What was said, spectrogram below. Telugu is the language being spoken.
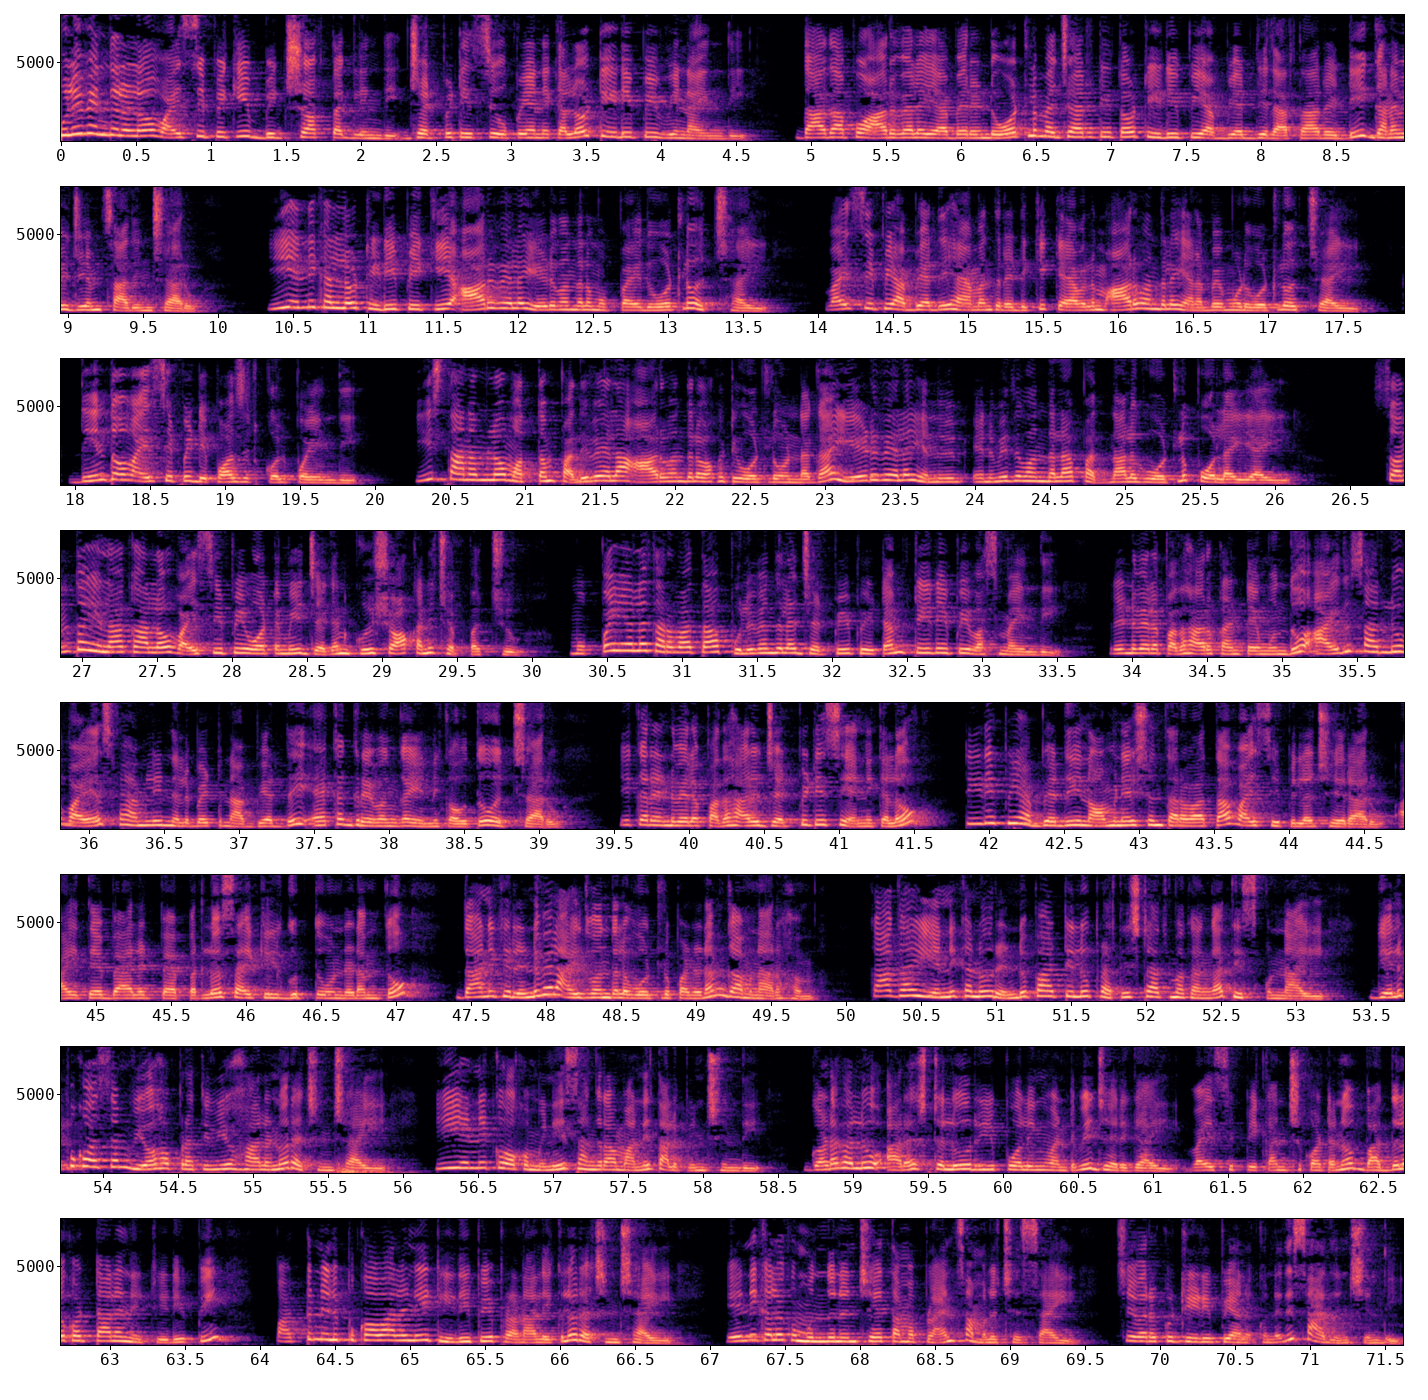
పులివెందులలో వైసీపీకి బిగ్ షాక్ తగిలింది. జడ్పీటీసీ ఉప ఎన్నికల్లో టీడీపీ విన్ అయింది. దాదాపు ఆరు వేల యాభై రెండు ఓట్ల మెజారిటీతో టీడీపీ అభ్యర్థి లతారెడ్డి ఘన విజయం సాధించారు. ఈ ఎన్నికల్లో టీడీపీకి ఆరు వేల ఏడు వందల ముప్పై ఐదు ఓట్లు వచ్చాయి. వైసీపీ అభ్యర్థి హేమంత్ రెడ్డికి కేవలం ఆరు వందల ఎనభై మూడు ఓట్లు వచ్చాయి. దీంతో వైసీపీ డిపాజిట్ కోల్పోయింది. ఈ స్థానంలో మొత్తం పదివేల ఆరు వందల ఒకటి ఓట్లు ఉండగా ఏడు వేల ఎనిమిది ఎనిమిది వందల పద్నాలుగు ఓట్లు పోలయ్యాయి. సొంత ఇలాకాలో వైసీపీ ఓటమి జగన్కు షాక్ అని చెప్పొచ్చు. ముప్పై ఏళ్ళ తర్వాత పులివెందుల జడ్పీ పీఠం టీడీపీ వశమైంది. రెండు వేల పదహారు కంటే ముందు ఐదు సార్లు వైఎస్ ఫ్యామిలీ నిలబెట్టిన అభ్యర్థి ఏకగ్రీవంగా ఎన్నికవుతూ వచ్చారు. ఇక రెండు వేల పదహారు జడ్పీటీసీ ఎన్నికలో టీడీపీ అభ్యర్థి నామినేషన్ తర్వాత వైసీపీలో చేరారు. అయితే బ్యాలెట్ పేపర్లో సైకిల్ గుర్తు ఉండడంతో దానికి రెండు వేల ఐదు వందల ఓట్లు పడడం గమనార్హం. కాగా ఈ ఎన్నికను రెండు పార్టీలు ప్రతిష్టాత్మకంగా తీసుకున్నాయి. గెలుపు కోసం వ్యూహ ప్రతివ్యూహాలను రచించాయి. ఈ ఎన్నిక ఒక మినీ సంగ్రామాన్ని తలపించింది. గొడవలు అరెస్టులు రీపోలింగ్ వంటివి జరిగాయి. వైసీపీ కంచుకోటను బద్దలు కొట్టాలని టీడీపీ పట్టు నిలుపుకోవాలని టీడీపీ ప్రణాళికలు రచించాయి. ఎన్నికలకు ముందు నుంచే తమ ప్లాన్స్ అమలు చేశాయి. చివరకు టీడీపీ అనుకున్నది సాధించింది.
